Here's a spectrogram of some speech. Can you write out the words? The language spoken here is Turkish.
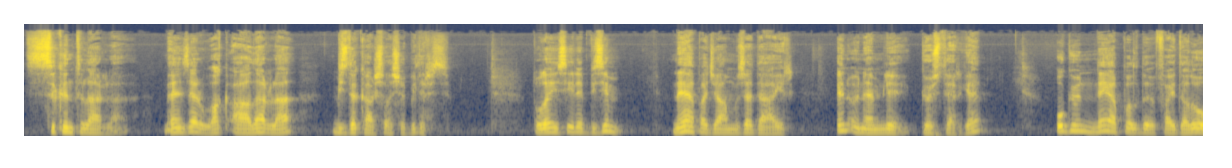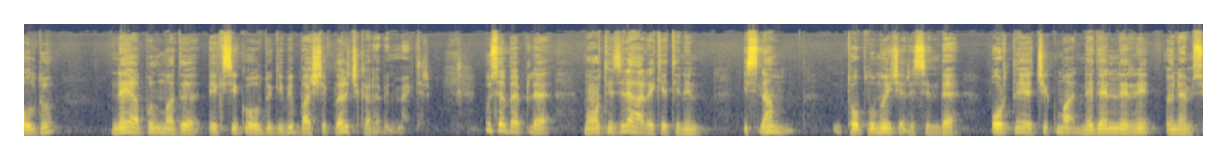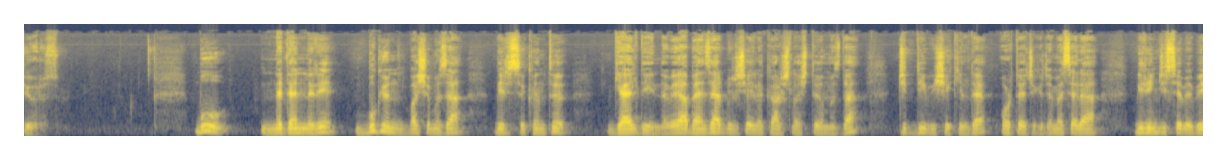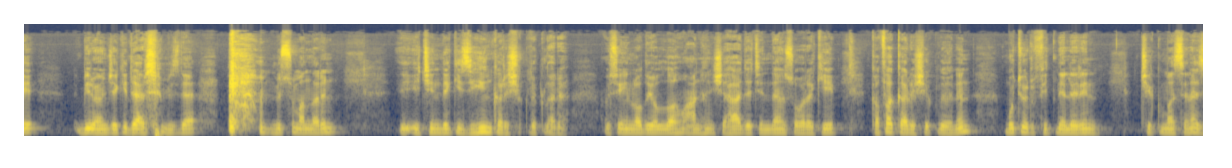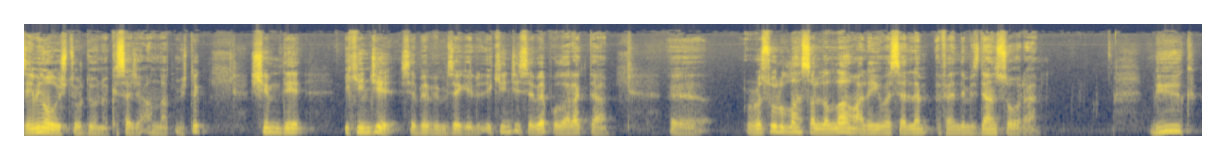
sıkıntılarla, benzer vakalarla biz de karşılaşabiliriz. Dolayısıyla bizim ne yapacağımıza dair en önemli gösterge o gün ne yapıldı faydalı oldu, ne yapılmadı eksik oldu gibi başlıkları çıkarabilmektir. Bu sebeple Mu'tezile hareketinin İslam toplumu içerisinde ortaya çıkma nedenlerini önemsiyoruz. Bu nedenleri bugün başımıza bir sıkıntı geldiğinde veya benzer bir şeyle karşılaştığımızda ciddi bir şekilde ortaya çıkacak. Mesela birinci sebebi bir önceki dersimizde Müslümanların içindeki zihin karışıklıkları, Hüseyin radıyallahu anh'ın şehadetinden sonraki kafa karışıklığının bu tür fitnelerin çıkmasına zemin oluşturduğunu kısaca anlatmıştık. Şimdi ikinci sebebimize geliyor. İkinci sebep olarak da e, Resulullah sallallahu aleyhi ve sellem Efendimiz'den sonra büyük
